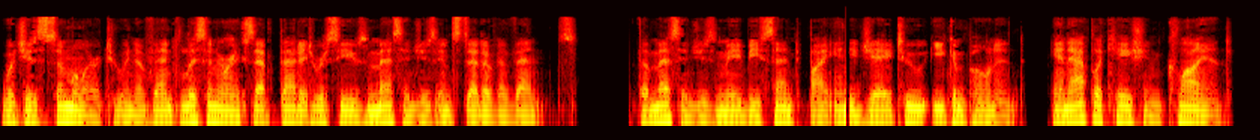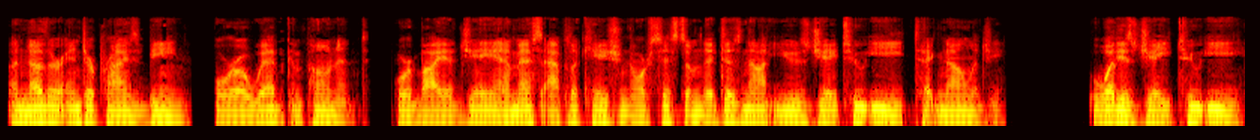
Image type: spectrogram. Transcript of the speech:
which is similar to an event listener except that it receives messages instead of events. The messages may be sent by any J2EE component, an application client, another enterprise bean, or a web component, or by a JMS application or system that does not use J2EE technology. What is J2EE?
